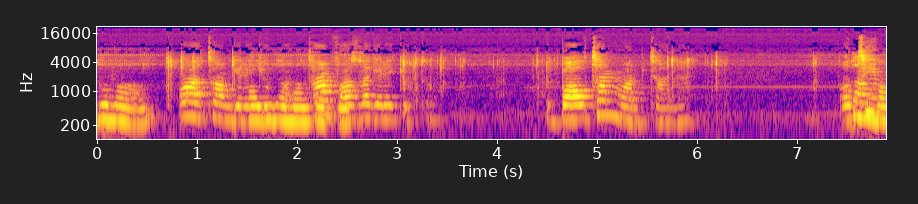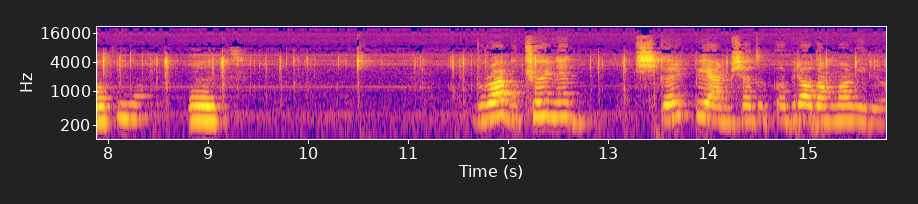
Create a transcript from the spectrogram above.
Bunu al. Aa tamam gerek Al bir yok. de Tam mantar fazla gerek yok tamam. Baltam var bir tane. Atayım. baltayı al. Evet. Dur abi bu köy ne Şş, garip bir yermiş. Hadi habire adamlar geliyor.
